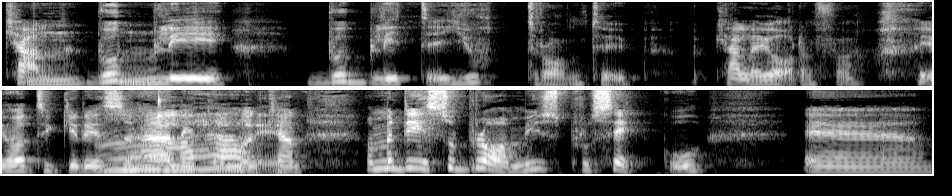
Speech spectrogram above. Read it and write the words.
Kall. Mm, Bubblig, mm. Bubbligt hjortron typ kallar jag den för. Jag tycker det är så mm, härligt, när man kan... Ja men det är så bra med just prosecco. Eh,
